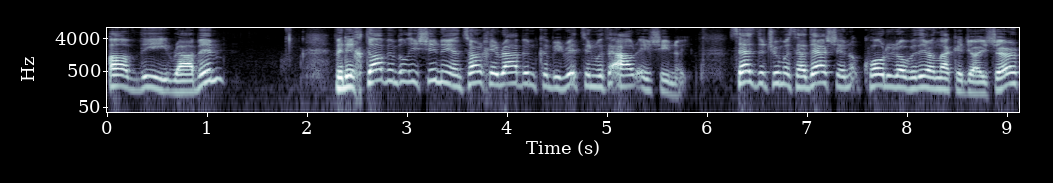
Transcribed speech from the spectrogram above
of the Rabim. V'nichtavim b'lishinui and Sarche Rabim could be written without a shinui. Says the Trumas Hadeshin, quoted over there in Leket Yosher,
